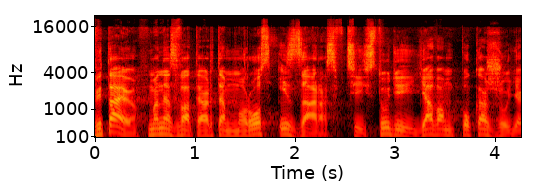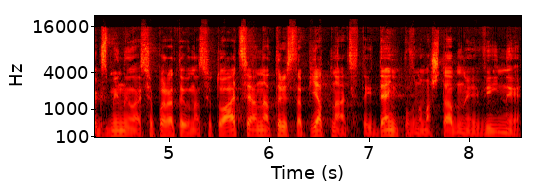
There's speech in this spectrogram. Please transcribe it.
Вітаю! Мене звати Артем Мороз, і зараз в цій студії я вам покажу, як змінилась оперативна ситуація на 315-й день повномасштабної війни.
